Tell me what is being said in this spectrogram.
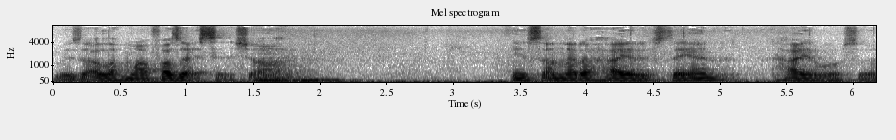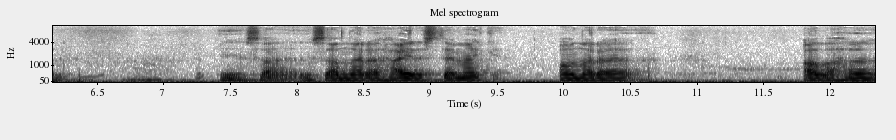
Bizi Allah muhafaza etsin inşallah. İnsanlara hayır isteyen hayır olsun. İnsan, insanlara hayır istemek onlara Allah'ı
